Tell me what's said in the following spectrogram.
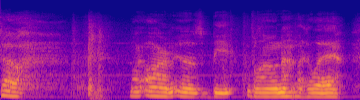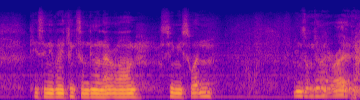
So, my arm is beat, blown, by the way, in case anybody thinks I'm doing that wrong. See me sweating? Means I'm doing it right.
